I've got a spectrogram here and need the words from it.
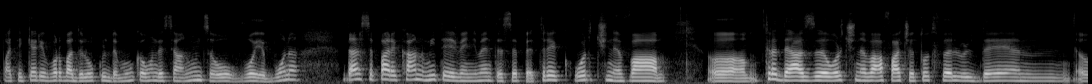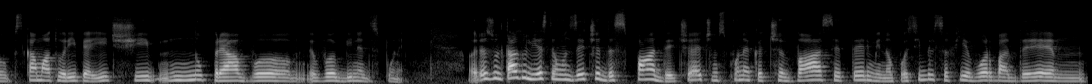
Poate chiar e vorba de locul de muncă unde se anunță o voie bună, dar se pare că anumite evenimente se petrec, oricineva uh, trădează, oricineva face tot felul de uh, scamatorii pe aici și nu prea vă, vă bine dispune. Rezultatul este un 10 de spade, ceea ce îmi spune că ceva se termină. Posibil să fie vorba de um,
